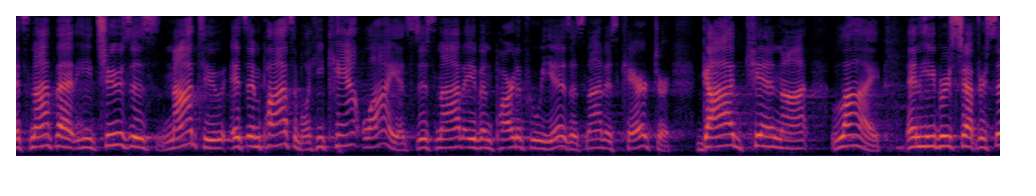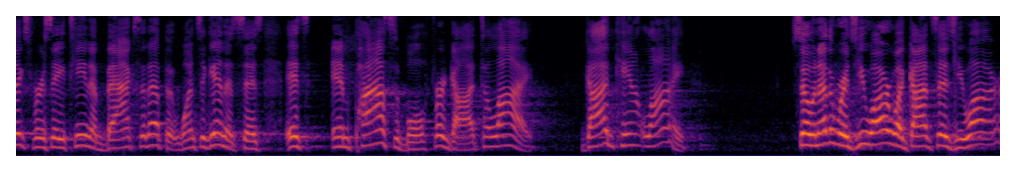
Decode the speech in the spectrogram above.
It's not that he chooses not to, it's impossible. He can't lie. It's just not even part of who he is, it's not his character. God cannot lie. In Hebrews chapter 6, verse 18, it backs it up. But once again, it says it's impossible for God to lie. God can't lie. So, in other words, you are what God says you are.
